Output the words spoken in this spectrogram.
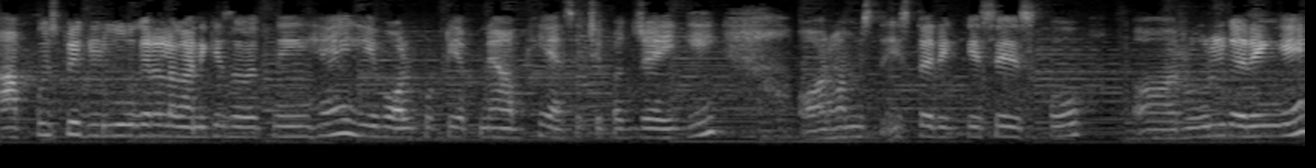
आपको इस पर ग्लू वगैरह लगाने की ज़रूरत नहीं है ये वॉल पुट्टी अपने आप ही ऐसे चिपक जाएगी। और हम इस, तरीके से इसको रोल करेंगे।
